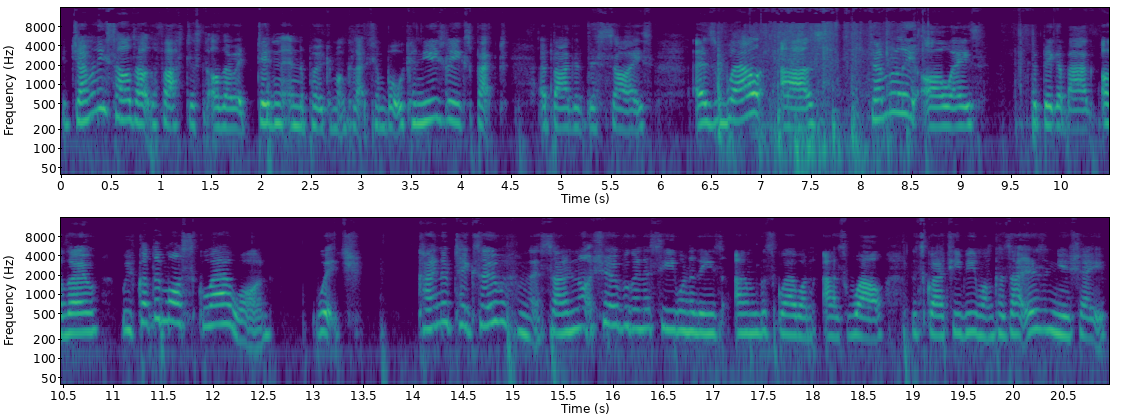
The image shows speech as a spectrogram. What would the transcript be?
It generally sells out the fastest, although it didn't in the Pokemon collection, but we can usually expect a bag of this size, as well as generally always the bigger bag, although we've got the more square one, which kind of takes over from this. So I'm not sure if we're going to see one of these and the square one as well, the square TV one, because that is a new shape.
